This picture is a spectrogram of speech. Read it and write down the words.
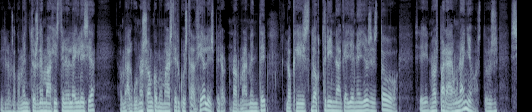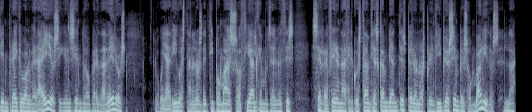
los documentos de magisterio de la Iglesia algunos son como más circunstanciales, pero normalmente lo que es doctrina que hay en ellos, esto eh, no es para un año, esto siempre hay que volver a ellos, siguen siendo verdaderos. Luego ya digo, están los de tipo más social que muchas veces se refieren a circunstancias cambiantes, pero los principios siempre son válidos. En la,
